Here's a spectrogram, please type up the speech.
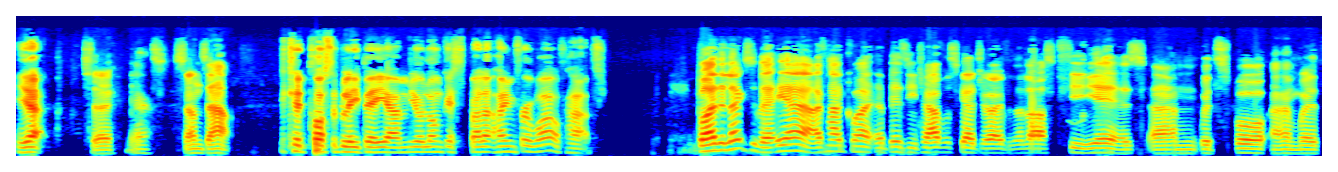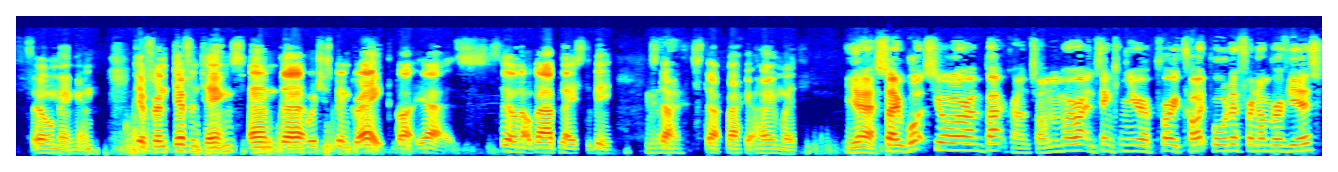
Yeah. So yeah, sun's out. It could possibly be um, your longest spell at home for a while, perhaps. By the looks of it, yeah, I've had quite a busy travel schedule over the last few years um, with sport and with filming and different different things, and uh, which has been great. But yeah, it's still not a bad place to be stuck no. stuck back at home with. Yeah. So, what's your um, background, Tom? Am I right in thinking you're a pro kiteboarder for a number of years?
